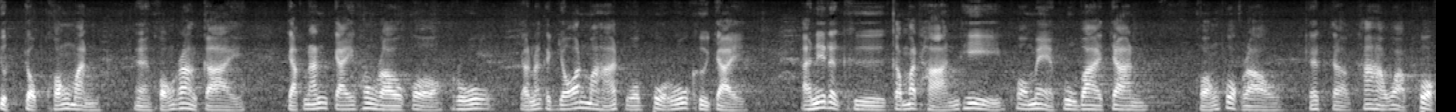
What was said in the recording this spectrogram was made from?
จุดจบของมันของร่างกาย จากนั้นใจของเราก็รู้ จากนั้นก็ย้อนมาหาตัวผู้รู้คือใจ อันนี้แหละคือกรรมฐานที่พ่อแม่ครูบาอาจารย์ของพวกเราและถ้าว่าพวก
